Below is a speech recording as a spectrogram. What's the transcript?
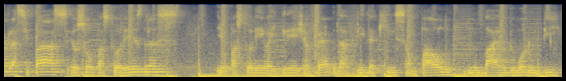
Graça e paz. Eu sou o pastor Esdras e eu pastoreio a igreja Verbo da Vida aqui em São Paulo, no bairro do Morumbi.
